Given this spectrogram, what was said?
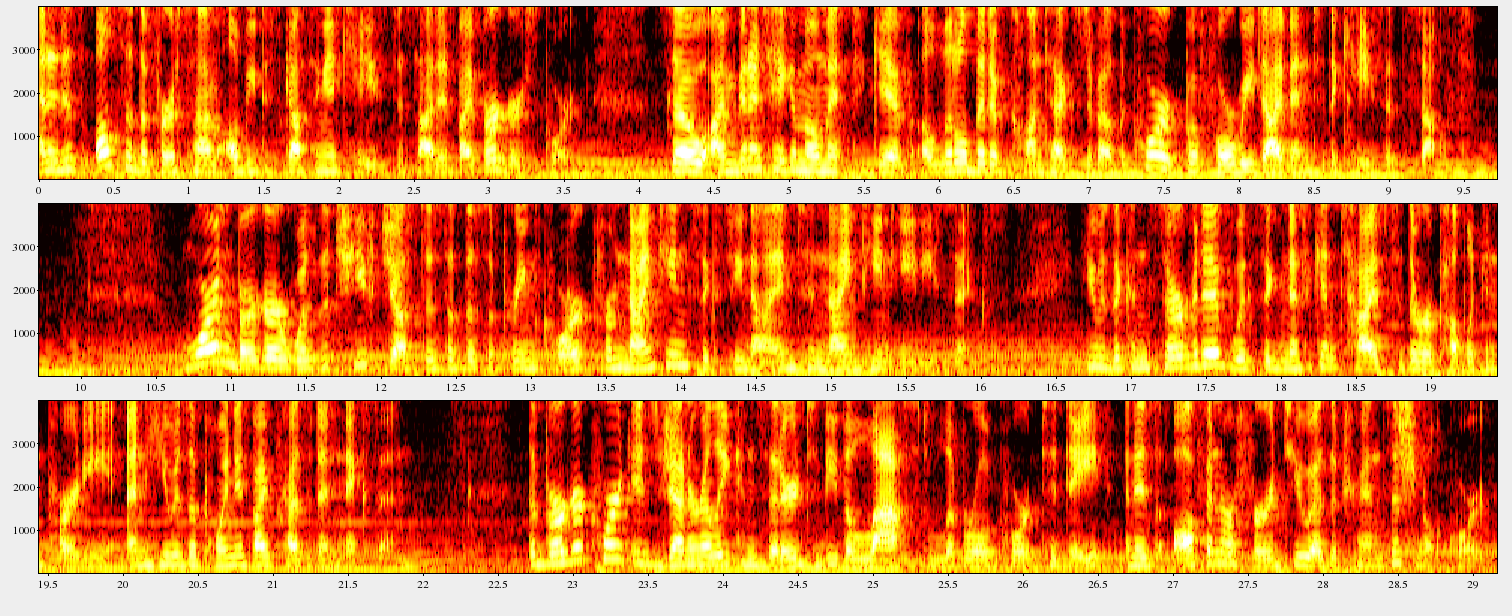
and it is also the first time I'll be discussing a case decided by Burger's court. So, I'm going to take a moment to give a little bit of context about the court before we dive into the case itself. Warren Burger was the Chief Justice of the Supreme Court from 1969 to 1986. He was a conservative with significant ties to the Republican Party, and he was appointed by President Nixon. The Burger Court is generally considered to be the last liberal court to date and is often referred to as a transitional court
